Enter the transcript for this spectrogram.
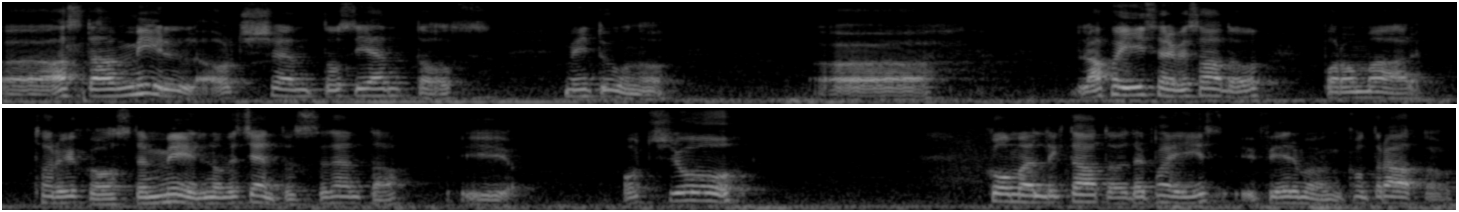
Uh, hasta mil ochocientos veintiuno. Uh, la pais era besado por Omar Torrijos de mil novecientos setenta y ocho. Como el dictador del país y firmó un contrato.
